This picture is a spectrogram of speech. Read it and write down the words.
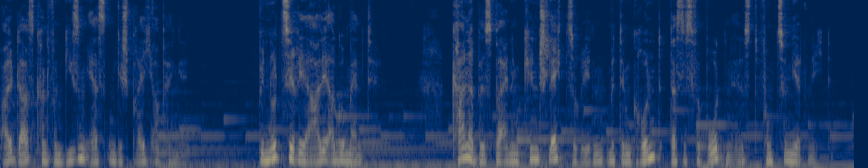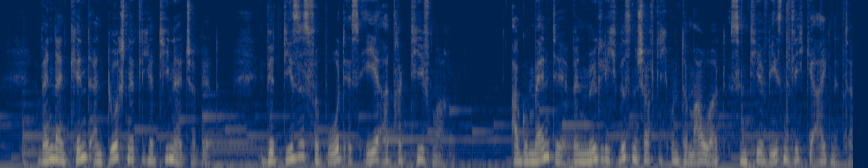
all das kann von diesem ersten Gespräch abhängen. Benutze reale Argumente. Cannabis bei einem Kind schlecht zu reden mit dem Grund, dass es verboten ist, funktioniert nicht. Wenn dein Kind ein durchschnittlicher Teenager wird, wird dieses Verbot es eher attraktiv machen. Argumente, wenn möglich wissenschaftlich untermauert, sind hier wesentlich geeigneter.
